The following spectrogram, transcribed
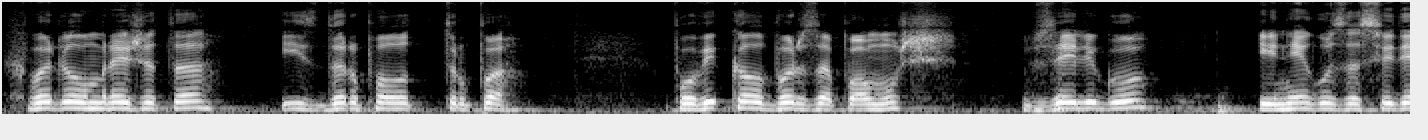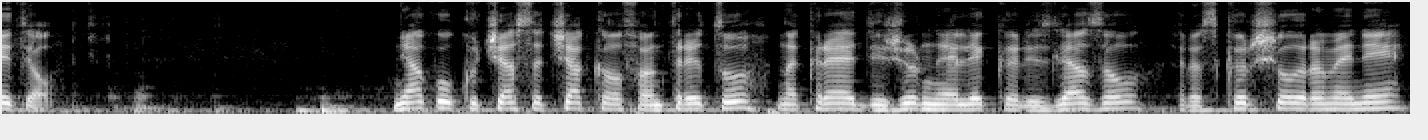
хвърлил мрежата и издърпал от трупа. Повикал бърза помощ, взели го и него за свидетел. Няколко часа чакал в антрето, накрая дежурният лекар излязал, разкършил рамене,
